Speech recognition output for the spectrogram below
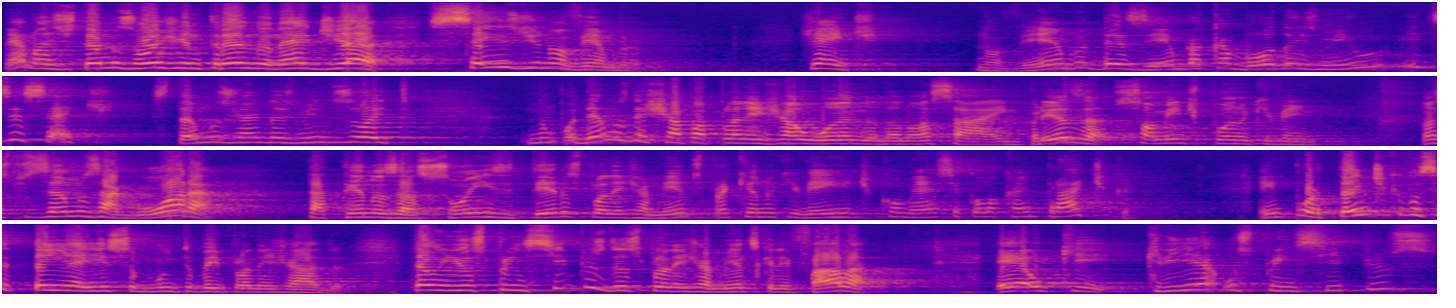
Né? Nós estamos hoje entrando, né, dia 6 de novembro. Gente, novembro, dezembro, acabou 2017. Estamos já em 2018. Não podemos deixar para planejar o ano da nossa empresa somente para o ano que vem. Nós precisamos agora tá tendo as ações e ter os planejamentos para que ano que vem a gente comece a colocar em prática. É importante que você tenha isso muito bem planejado. Então, e os princípios dos planejamentos que ele fala é o que cria os princípios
